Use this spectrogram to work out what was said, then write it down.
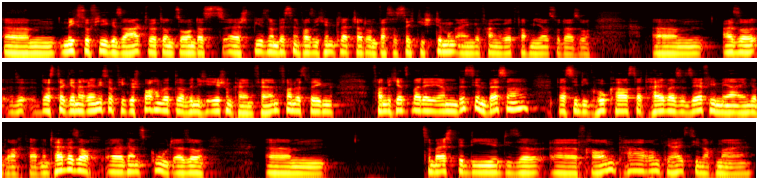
ähm, nicht so viel gesagt wird und so und das äh, Spiel so ein bisschen vor sich hin plätschert und was es sich die Stimmung eingefangen wird von mir aus oder so. Ähm, also, dass da generell nicht so viel gesprochen wird, da bin ich eh schon kein Fan von. Deswegen fand ich jetzt bei der EM ein bisschen besser, dass sie die Co-Caster teilweise sehr viel mehr eingebracht haben und teilweise auch äh, ganz gut. Also, ähm, zum Beispiel die, diese äh, Frauenpaarung, wie heißt die nochmal?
